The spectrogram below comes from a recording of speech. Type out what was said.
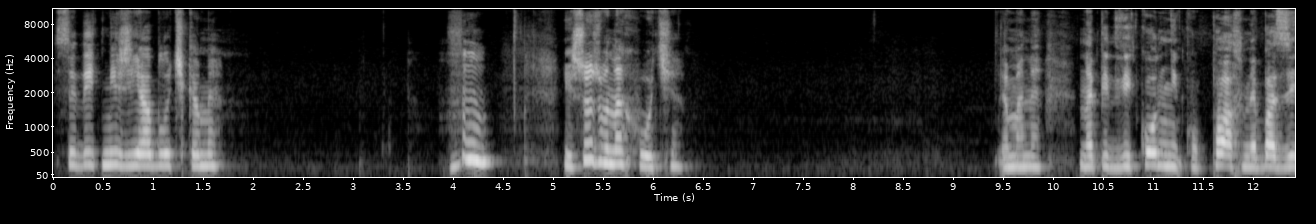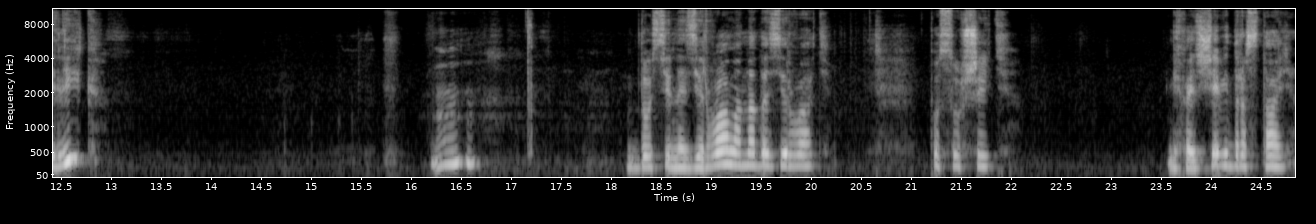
сидить між яблучками. Хм. І що ж вона хоче? У мене на підвіконнику пахне базилік. Досі не зірвала, треба зірвати, посушити. І хай ще відростає.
